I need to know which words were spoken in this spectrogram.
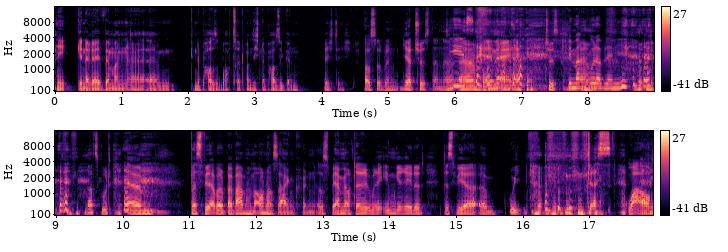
nee, generell, wenn man äh, ähm, eine Pause braucht, sollte man sich eine Pause gönnen. Richtig. Außer wenn, ja, tschüss dann, ne? Tschüss. Ähm, tschüss. Wir machen Ähm, Urlaub, Lenny. Macht's gut. ähm, was wir aber bei Barbenheim auch noch sagen können, ist, wir haben ja auch darüber eben geredet, dass wir, ähm, hui, das, Wow.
